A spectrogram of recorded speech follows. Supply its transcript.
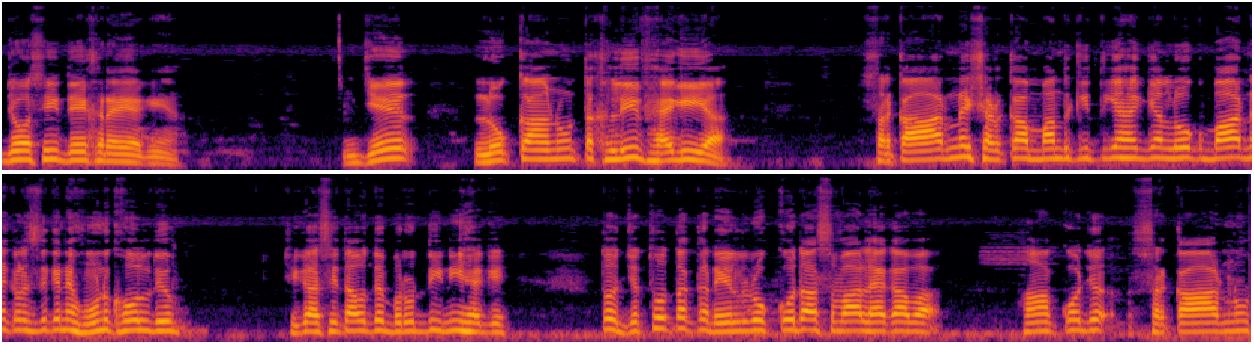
ਜੋ ਅਸੀਂ ਦੇਖ ਰਹੇ ਹੈਗੇ ਆ। ਜੇ ਲੋਕਾਂ ਨੂੰ ਤਕਲੀਫ ਹੈਗੀ ਆ, ਸਰਕਾਰ ਨੇ ਸੜਕਾਂ ਬੰਦ ਕੀਤੀਆਂ ਹੈਗੀਆਂ, ਲੋਕ ਬਾਹਰ ਨਿਕਲ ਸੀ ਕਹਿੰਦੇ ਹੁਣ ਖੋਲ ਦਿਓ। ਠੀਕ ਆ, ਅਸੀਂ ਤਾਂ ਉਹਦੇ ਵਿਰੋਧੀ ਨਹੀਂ ਹੈਗੇ। ਤਾਂ ਜਿੱਥੋਂ ਤੱਕ ਰੇਲ ਰੋਕੋ ਦਾ ਸਵਾਲ ਹੈਗਾ ਵਾ, ਹਾਂ, ਕੁਝ ਸਰਕਾਰ ਨੂੰ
